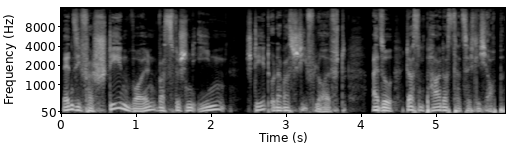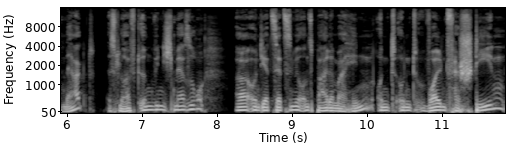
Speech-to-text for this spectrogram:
wenn sie verstehen wollen, was zwischen ihnen steht oder was schief läuft. Also, dass ein Paar das tatsächlich auch bemerkt. Es läuft irgendwie nicht mehr so. Äh, Und jetzt setzen wir uns beide mal hin und, und wollen verstehen,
